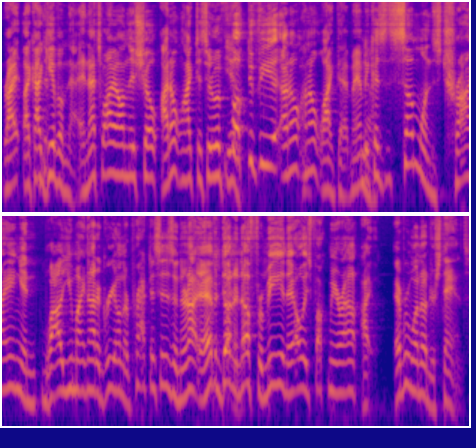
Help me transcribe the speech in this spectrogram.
right? Like I give them that, and that's why on this show I don't like to say, "Oh, Yeah. "Fuck the VA." I don't. I don't like that, man, No. because someone's trying, and while you might not agree on their practices, and they're not, they haven't done enough for me, and they always fuck me around. I everyone understands.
